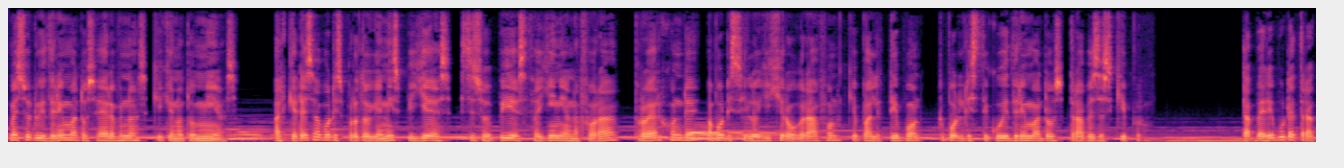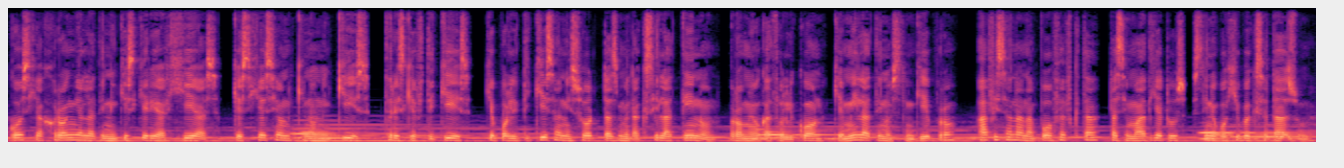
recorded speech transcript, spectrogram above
μέσω του Ιδρύματος Έρευνας και Καινοτομίας. Αρκετές από τις πρωτογενείς πηγές στις οποίες θα γίνει αναφορά προέρχονται από τη συλλογή χειρογράφων και παλαιτύπων του Πολιτιστικού Ιδρύματος Τράπεζας Κύπρου. Τα περίπου 400 χρόνια λατινικής κυριαρχίας και σχέσεων κοινωνικής, θρησκευτικής και πολιτικής ανισότητας μεταξύ Λατίνων, Ρωμαιοκαθολικών και μη Λατίνων στην Κύπρο άφησαν αναπόφευκτα τα σημάδια τους στην εποχή που εξετάζουμε.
